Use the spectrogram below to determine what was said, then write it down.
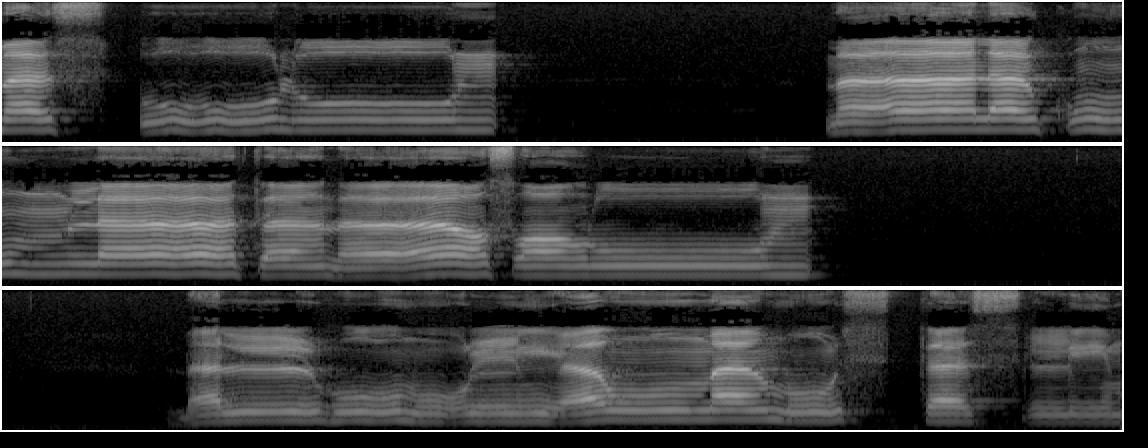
مسئولون ما لكم لا تناصرون. بل هم اليوم مستسلمون.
